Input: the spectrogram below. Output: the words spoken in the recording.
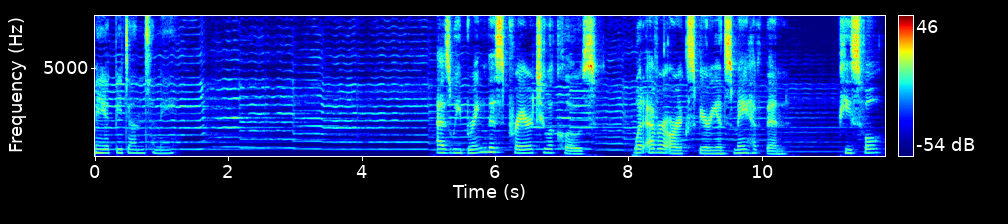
May it be done to me. As we bring this prayer to a close, whatever our experience may have been peaceful,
